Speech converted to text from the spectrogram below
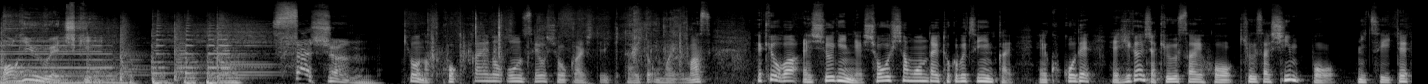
ト。荻上チキ。セッション。今日の国会の音声を紹介していきたいと思います。え今日はえ衆議院で消費者問題特別委員会、えここでえ被害者救済法、救済新法について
